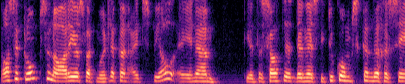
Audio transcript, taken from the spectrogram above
Daar's 'n klomp scenario's wat moontlik kan uitspeel en ehm um, die interessante ding is die toekomskundige sê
